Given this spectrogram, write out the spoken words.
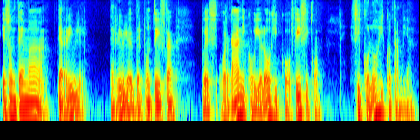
Es un tema terrible, terrible desde el punto de vista pues orgánico, biológico, físico, psicológico también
